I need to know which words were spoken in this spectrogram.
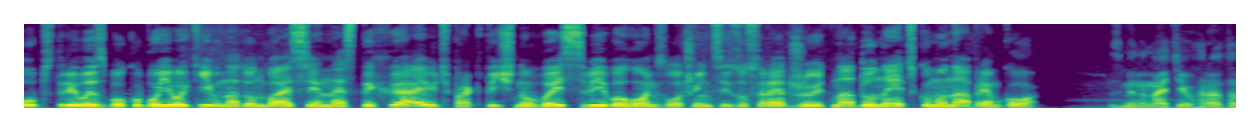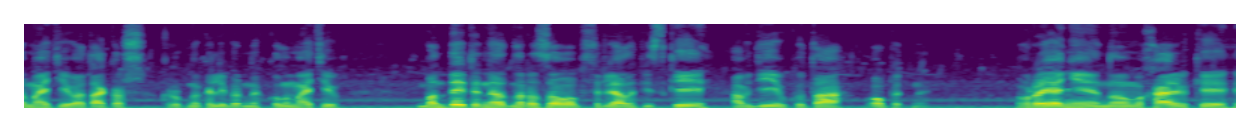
Обстріли з боку бойовиків на Донбасі не стихають. Практично весь свій вогонь злочинці зосереджують на Донецькому напрямку. З мінометів, гранатометів, а також крупнокаліберних кулеметів бандити неодноразово обстріляли Піски, Авдіївку та Опитне. В районі Новомихайлівки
